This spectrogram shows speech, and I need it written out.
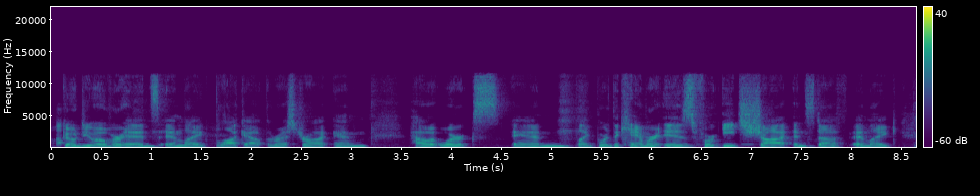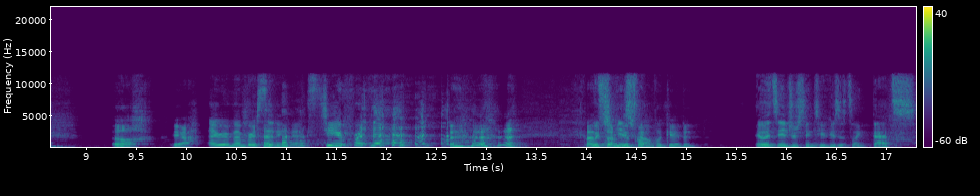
go do overheads and like block out the restaurant and how it works and like where the camera is for each shot and stuff and like oh yeah i remember sitting next to you for that that Which stuff is gets complicated It was interesting too because it's like that's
